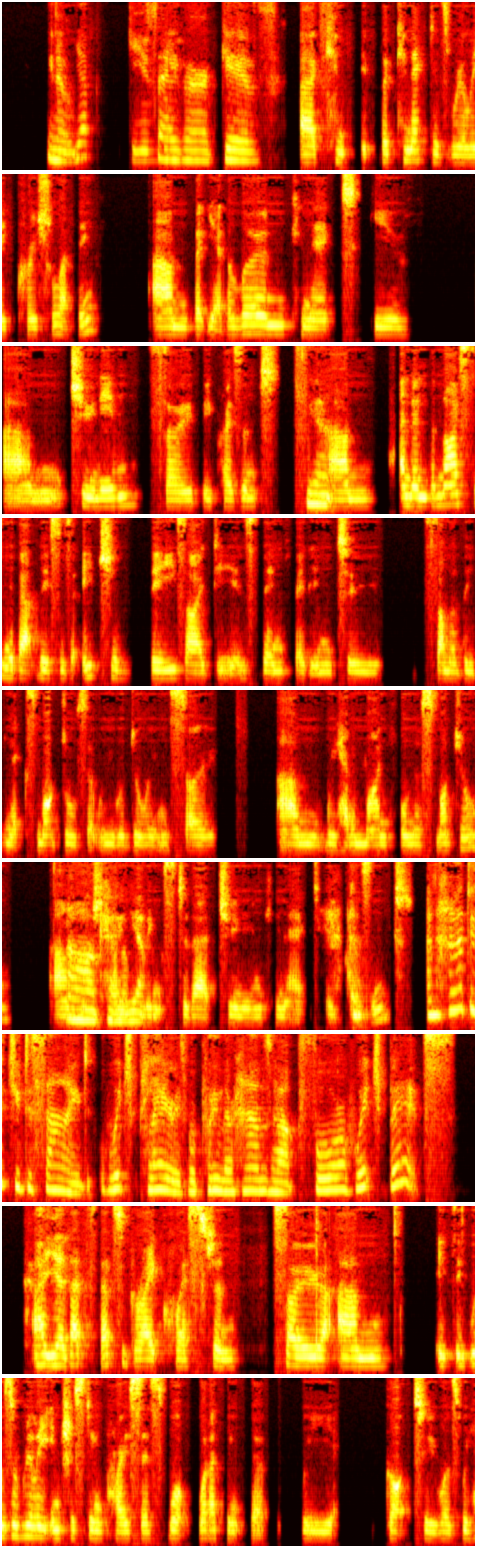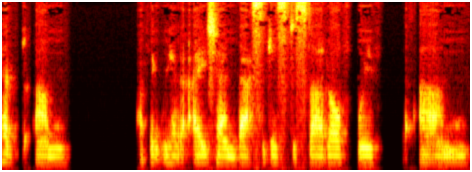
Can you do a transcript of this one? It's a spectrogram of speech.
you know, yep. give. savor, give. Uh, con- the connect is really crucial, I think. Um, but yeah, the learn, connect, give, um, tune in, so be present. Yeah. Um, and then the nice thing about this is that each of these ideas then fed into some of the next modules that we were doing. So um, we had a mindfulness module, um, oh, which okay, kind of yep. links to that tune in, connect. And, and how did you decide which players were putting their hands up for which bits? Uh, yeah, that's that's a great question. So um, it, it, was a really interesting process. What what I think that we got to was we had um, I think we had eight ambassadors to start off with. Um,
